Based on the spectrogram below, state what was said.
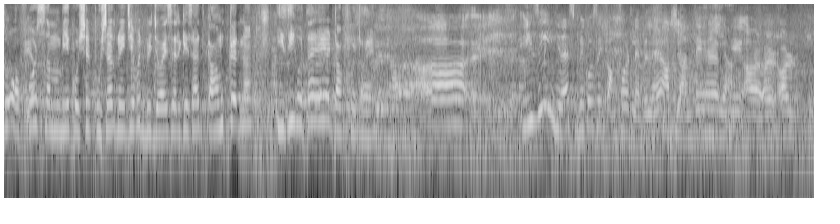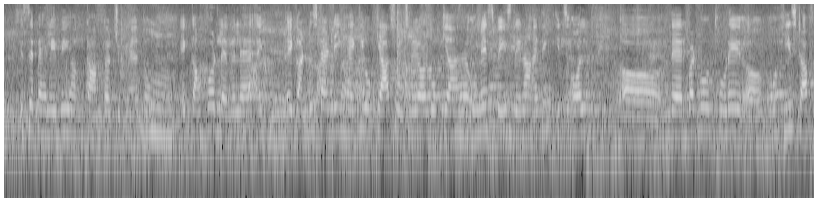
तो ऑफकोर्स हम ये क्वेश्चन पूछना तो नहीं चाहिए बट बिजॉय सर के साथ काम करना ईजी होता है या टफ होता है? ईजी यस बिकॉज़ एक कंफर्ट लेवल है आप जानते हैं yeah. और, और, और इससे पहले भी हम काम कर चुके हैं तो एक कंफर्ट लेवल है एक एक अंडरस्टैंडिंग है कि वो क्या सोच रहे हैं और वो क्या है उन्हें स्पेस देना I think it's all there but वो थोड़े uh, ही स्टफ़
